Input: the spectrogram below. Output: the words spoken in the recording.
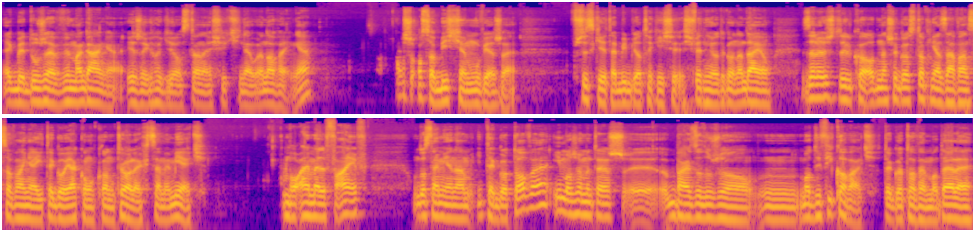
jakby duże wymagania, jeżeli chodzi o stronę sieci neuronowej, nie? Aż osobiście mówię, że wszystkie te biblioteki się świetnie do tego nadają. Zależy tylko od naszego stopnia zaawansowania i tego, jaką kontrolę chcemy mieć. Bo ML5 udostępnia nam i te gotowe, i możemy też y, bardzo dużo mm, modyfikować te gotowe modele,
